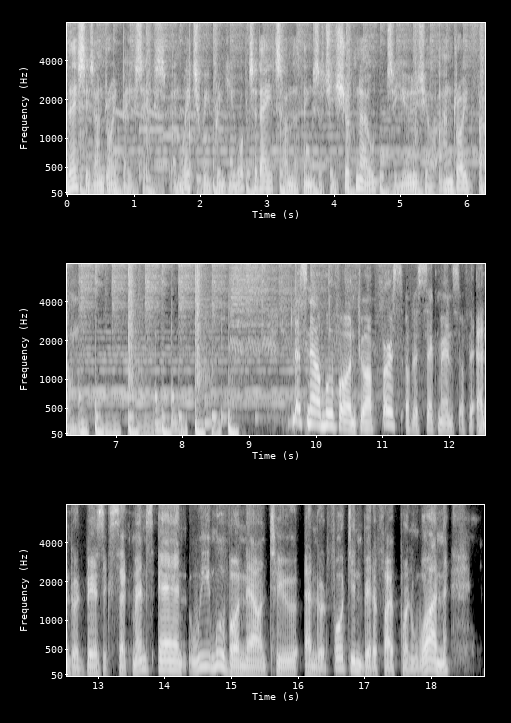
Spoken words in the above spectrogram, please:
This is Android Basics, in which we bring you up to date on the things that you should know to use your Android phone. Let's now move on to our first of the segments of the Android Basics segments, and we move on now to Android 14 Beta 5.1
